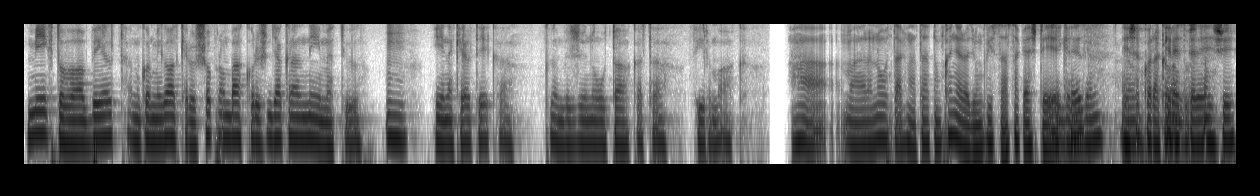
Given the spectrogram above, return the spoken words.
még tovább élt, amikor még átkerül Sopronba, akkor is gyakran németül Mm. énekelték a különböző nótákat a firmák. Ha már a nótáknál tartunk, kanyarodjunk vissza a szakestélyekhez. igen. És akkor a keresztelési,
